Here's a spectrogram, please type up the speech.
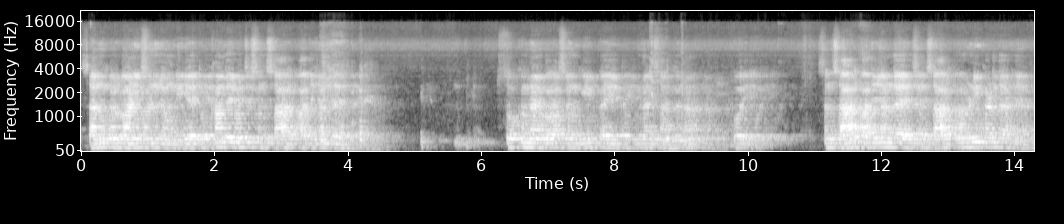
ਸਾਨੂੰ ਗੁਰਬਾਣੀ ਸਮਝਾਉਂਦੀ ਹੈ, ਦੁੱਖਾਂ ਦੇ ਵਿੱਚ ਸੰਸਾਰ ਭੱਜ ਜਾਂਦਾ ਹੈ। ਸੁਖ ਮੈਂ ਬਹੁ ਸੰਗੀ ਪਏ, ਦੁੱਖ ਮੈਂ ਸੰਗ ਨਾ ਹੋਏ। ਸੰਸਾਰ ਭੱਜ ਜਾਂਦਾ ਹੈ, ਸੰਸਾਰ ਕੋਲ ਨਹੀਂ ਖੜਦਾ ਹੈ।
